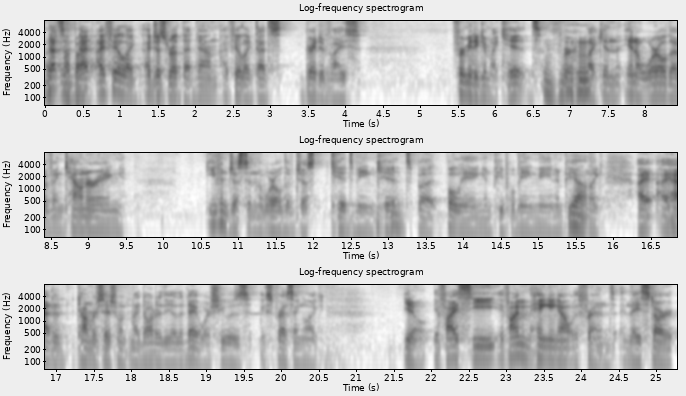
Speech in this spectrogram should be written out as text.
That's my that. I feel like I just wrote that down. I feel like that's great advice for me to give my kids Mm-hmm. for like in in a world of encountering, even just in the world of just kids being kids, but bullying and people being mean and people Mm-hmm. Yeah. like. I, I had a conversation with my daughter the other day where she was expressing like, you know, if I see if I'm hanging out with friends and they start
